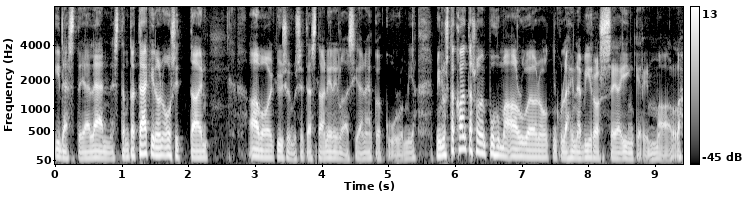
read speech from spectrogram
idästä ja lännestä, mutta tämäkin on osittain avoin kysymys ja tästä on erilaisia näkökulmia. Minusta Kantasuomen puhuma alue on ollut niin kuin lähinnä Virossa ja Inkerin maalla.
